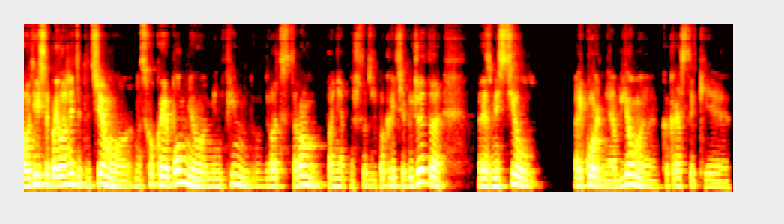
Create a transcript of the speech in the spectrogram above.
А вот если продолжить эту тему, насколько я помню, Минфин в 22-м, понятно, что для покрытия бюджета разместил рекордные объемы как раз-таки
